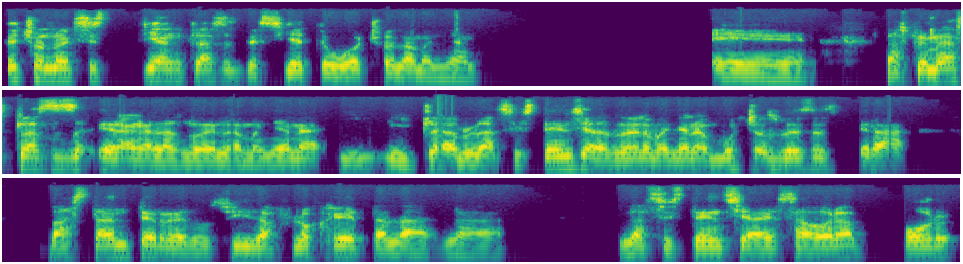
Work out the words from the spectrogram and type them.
de hecho no existían clases de 7 u 8 de la mañana. Eh, las primeras clases eran a las 9 de la mañana y, claro, la asistencia a las 9 de la mañana muchas veces era bastante reducida, flojeta la, la, la asistencia a esa hora por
